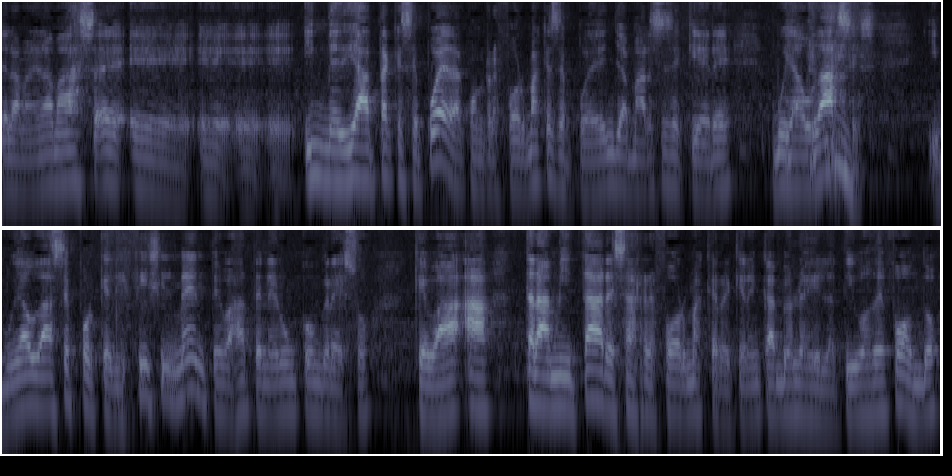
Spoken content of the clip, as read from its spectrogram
de la manera más eh, eh, eh, inmediata que se pueda, con reformas que se pueden llamar, si se quiere, muy audaces. Y muy audaces porque difícilmente vas a tener un Congreso que va a tramitar esas reformas que requieren cambios legislativos de fondo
